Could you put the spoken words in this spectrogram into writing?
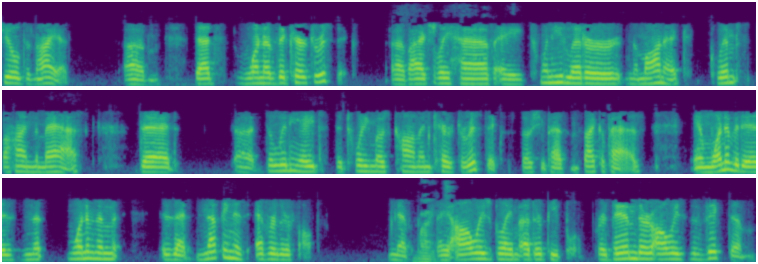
she'll deny it. Um, that's one of the characteristics. Of, I actually have a 20 letter mnemonic glimpse behind the mask that uh, delineates the 20 most common characteristics of sociopaths and psychopaths. And one of it is, one of them is that nothing is ever their fault. Never. Right. They always blame other people. For them, they're always the victim,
